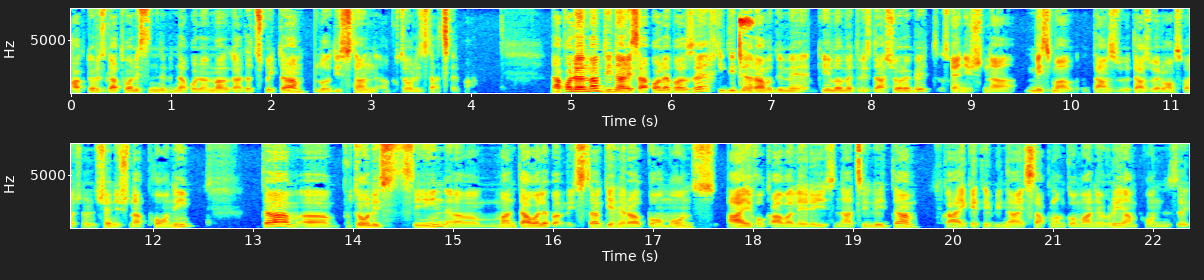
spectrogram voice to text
ფაქტორის გათვალისწინებით ნაპოლეონმა გადაწყვიტა ლოდისთან ბრძოლის დაწყება. ნაპოლეონმა მდინარის აყოლებაზე ხიდიდან რამოდენიმე კილომეტრის დაშორებით შენიშნა მისმა დაზვერვამ სხვა შენიშნა ფონი და ბრძოლის წინ მან დავალება მისცა გენერალ ბომონს აიღო კავალერიის ნაწილი და გაეკეთებინა ეს საფლანგო მანევრი ამ ფონზე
